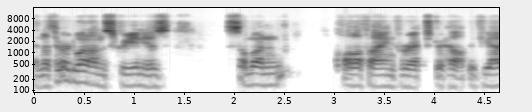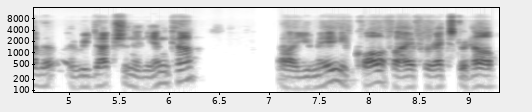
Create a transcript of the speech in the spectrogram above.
And the third one on the screen is someone qualifying for extra help. If you have a, a reduction in income, uh, you may qualify for extra help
